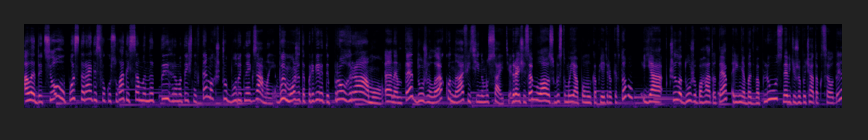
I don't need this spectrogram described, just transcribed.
Але до цього постарайтесь фокусуватись саме на тих граматичних темах, що будуть на екзамені. Ви можете перевірити програму НМТ дуже легко на офіційному сайті. До речі, це була особисто моя помилка 5 років тому. Я вчила дуже багато тем рівня B2+, навіть уже початок С1,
